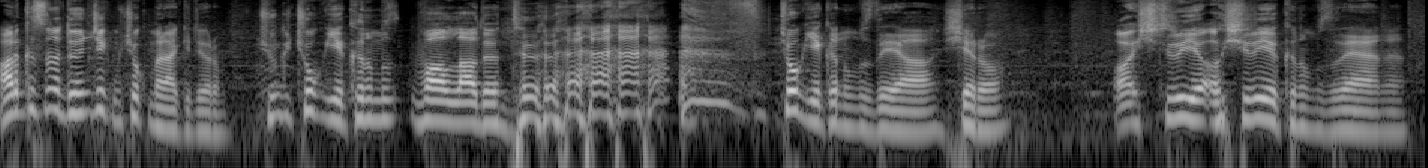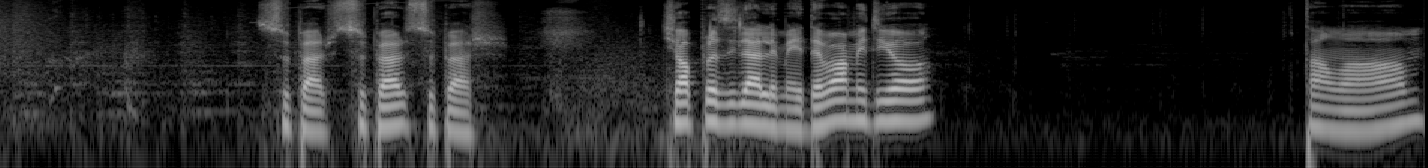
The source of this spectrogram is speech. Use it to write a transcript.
Arkasına dönecek mi çok merak ediyorum. Çünkü çok yakınımız vallahi döndü. çok yakınımızda ya Şero. Aşırı aşırı yakınımızda yani. Süper, süper, süper. Çapraz ilerlemeye devam ediyor. Tamam.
